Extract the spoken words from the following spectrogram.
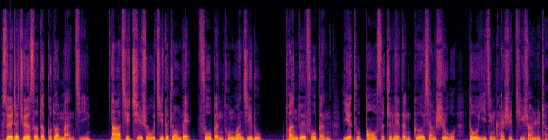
随着角色的不断满级，拿起七十五级的装备、副本通关记录、团队副本、野图 BOSS 之类等各项事务都已经开始提上日程。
